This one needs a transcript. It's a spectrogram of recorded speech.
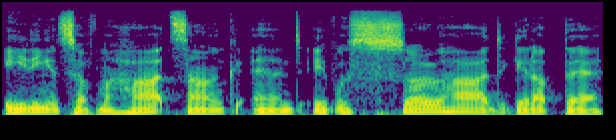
eating itself, my heart sunk, and it was so hard to get up there.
